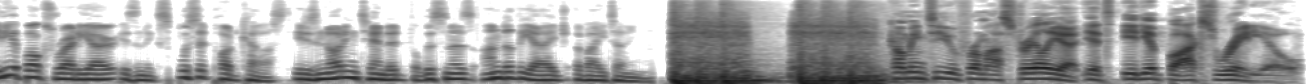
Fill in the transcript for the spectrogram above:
Idiot Box Radio is an explicit podcast. It is not intended for listeners under the age of 18. Coming to you from Australia, it's Idiot Box Radio.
